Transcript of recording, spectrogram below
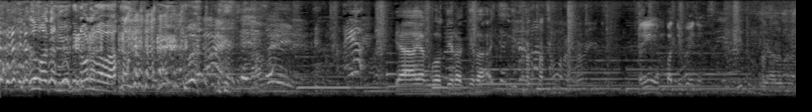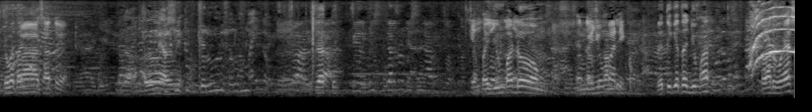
Lu gak usah ngikutin orang apa? Ya, yang gua kira-kira aja gitu. Jadi empat juga itu. Ya, alumni. Coba tanya satu ya? Ya, alumni, alumni. udah lulus alumni. Udah tuh. Sampai jumpa dong Sampai jumpa dik. Berarti kita Jumat Kelar US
